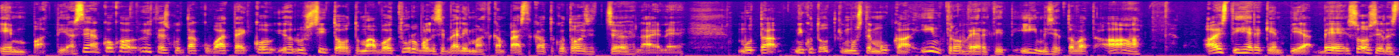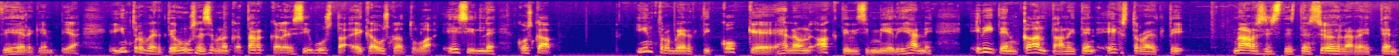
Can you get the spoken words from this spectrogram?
empatia. Sehän koko yhteiskunta kuvaa, että ei joudu sitoutumaan, voi turvallisen välimatkan päästä kautta, kun toiset söhläilee. Mutta niin kuin tutkimusten mukaan introvertit ihmiset ovat A, aistiherkempiä, B, sosiaalisesti herkempiä. Introvertti on usein sellainen, joka tarkkailee sivusta eikä uskalla tulla esille, koska introvertti kokee, hän on aktiivisin mieli, hän eniten kantaa niiden ekstrovertti narsististen söhläreiden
